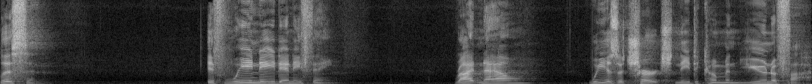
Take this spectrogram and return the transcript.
Listen, if we need anything right now, we as a church need to come and unify.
